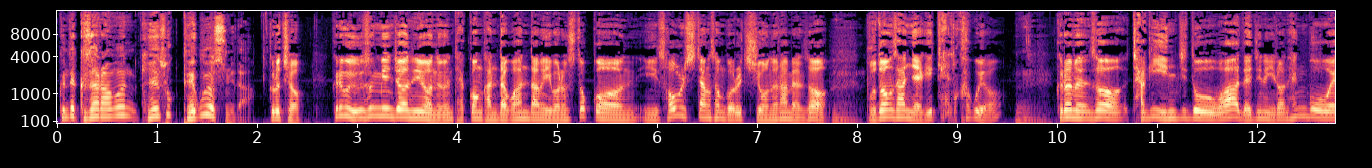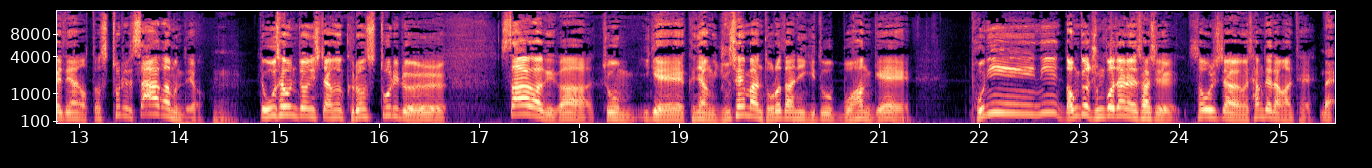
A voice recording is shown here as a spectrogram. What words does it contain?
근데 그 사람은 계속 대구였습니다. 그렇죠. 그리고 유승민 전 의원은 대권 간다고 한 다음에 이번엔 수도권 이 서울시장 선거를 지원을 하면서 음. 부동산 얘기 계속 하고요. 음. 그러면서 자기 인지도와 내지는 이런 행보에 대한 어떤 스토리를 쌓아가면 돼요. 음. 근데 오세훈 전 시장은 그런 스토리를 쌓아가기가 좀 이게 그냥 유세만 돌아다니기도 뭐한 게 본인이 넘겨준 거잖아요, 사실. 서울시장을 상대당한테. 네.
